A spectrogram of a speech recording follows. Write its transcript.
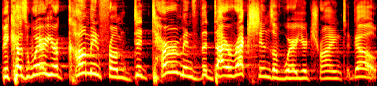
Because where you're coming from determines the directions of where you're trying to go.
